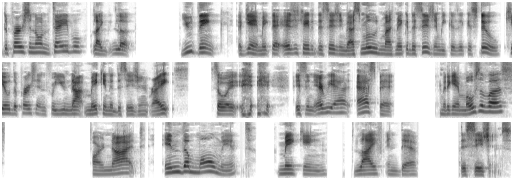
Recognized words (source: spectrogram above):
the person on the table. Like, look, you think again, make that educated decision. That smooth must make a decision because it could still kill the person for you not making a decision, right? So it, it's in every a- aspect. But again, most of us are not in the moment making life and death decisions,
